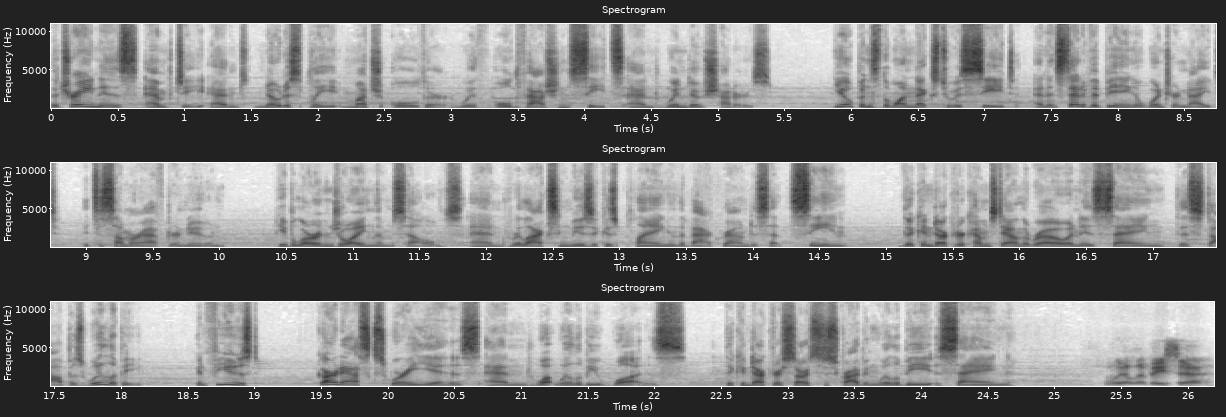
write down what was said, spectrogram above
The train is empty and noticeably much older, with old fashioned seats and window shutters. He opens the one next to his seat, and instead of it being a winter night, it's a summer afternoon. People are enjoying themselves, and relaxing music is playing in the background to set the scene. The conductor comes down the row and is saying this stop is Willoughby. Confused, Gart asks where he is and what Willoughby was. The conductor starts describing Willoughby, saying, Willoughby, sir?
